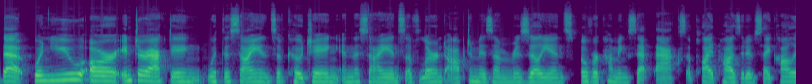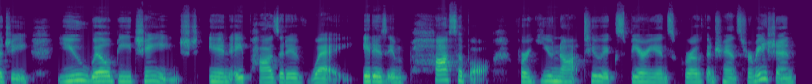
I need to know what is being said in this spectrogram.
That when you are interacting with the science of coaching and the science of learned optimism, resilience, overcoming setbacks, applied positive psychology, you will be changed in a positive way. It is impossible for you not to experience growth and transformation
